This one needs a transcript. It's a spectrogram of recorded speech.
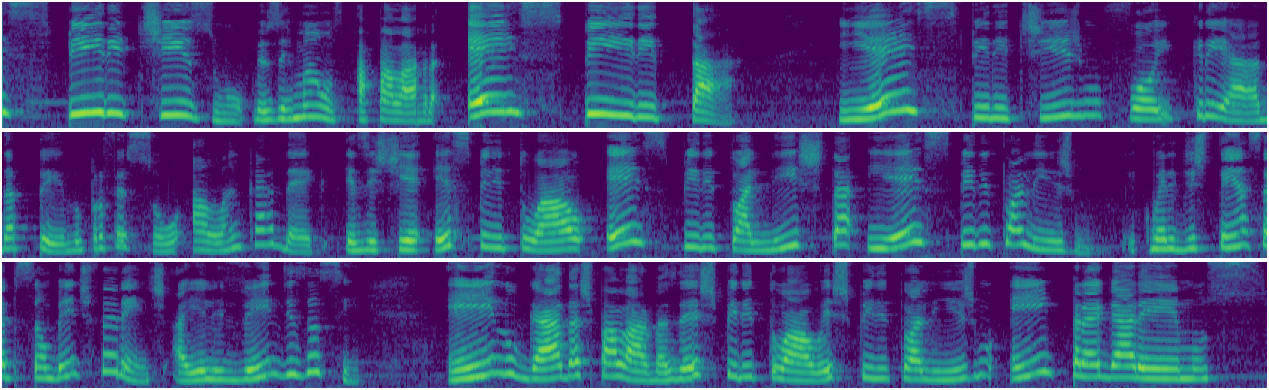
espiritismo. Meus irmãos, a palavra espírita e espiritismo foi criada pelo professor Allan Kardec. Existia espiritual, espiritualista e espiritualismo. E como ele diz, tem acepção bem diferente. Aí ele vem e diz assim: em lugar das palavras espiritual, espiritualismo, empregaremos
